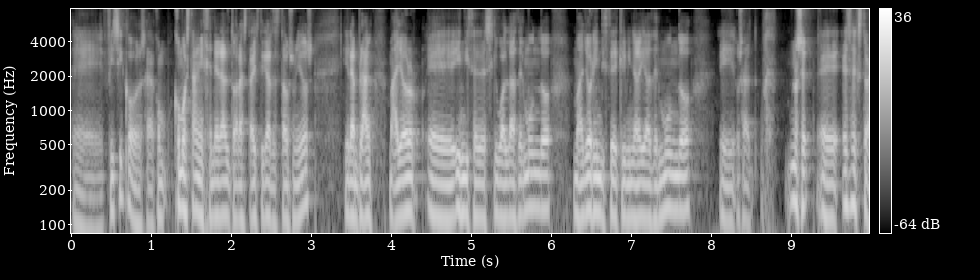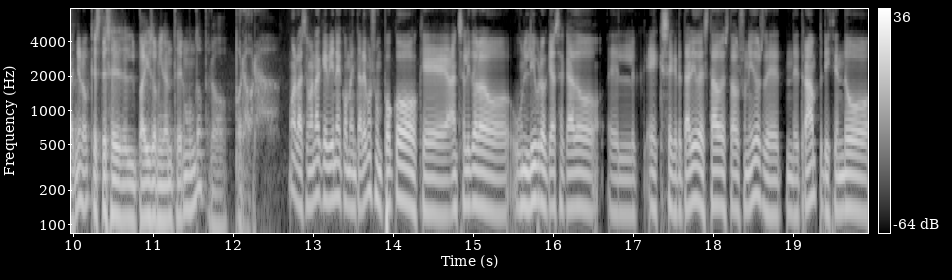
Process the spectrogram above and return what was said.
eh, físico, o sea, cómo, cómo están en general todas las estadísticas de Estados Unidos. Y era en plan, mayor eh, índice de desigualdad del mundo, mayor índice de criminalidad del mundo. eh, o sea, no sé, es extraño, ¿no? Que este es el país dominante del mundo, pero por ahora. Bueno, la semana que viene comentaremos un poco que han salido un libro que ha sacado el exsecretario de Estado de Estados Unidos, de Trump, diciendo,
